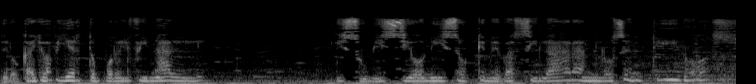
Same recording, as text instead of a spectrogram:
pero cayó abierto por el final y su visión hizo que me vacilaran los sentidos.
